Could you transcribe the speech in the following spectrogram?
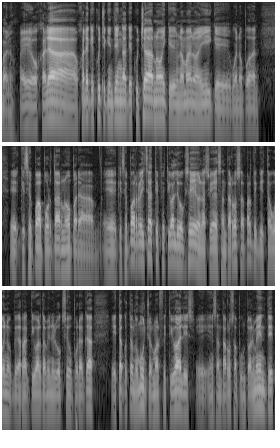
Bueno, eh, ojalá, ojalá que escuche quien tenga que escuchar, ¿no? Y que dé una mano ahí, que bueno puedan, eh, que se pueda aportar, ¿no? Para eh, que se pueda realizar este festival de boxeo en la ciudad de Santa Rosa. Aparte que está bueno reactivar también el boxeo por acá. está costando mucho armar festivales en Santa Rosa puntualmente.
